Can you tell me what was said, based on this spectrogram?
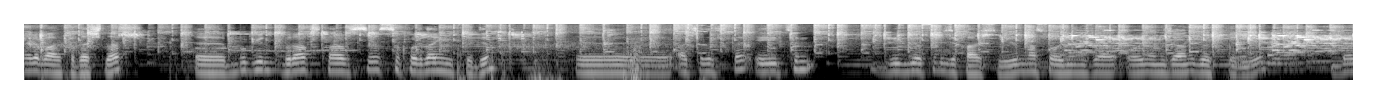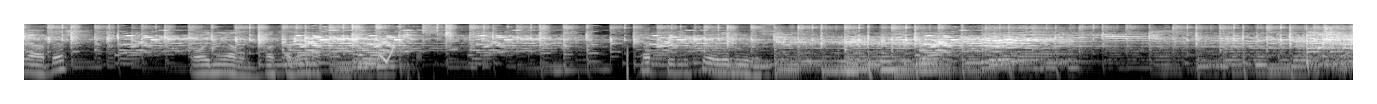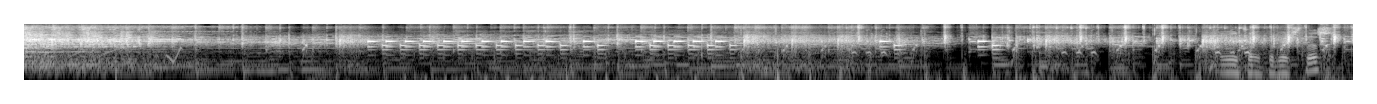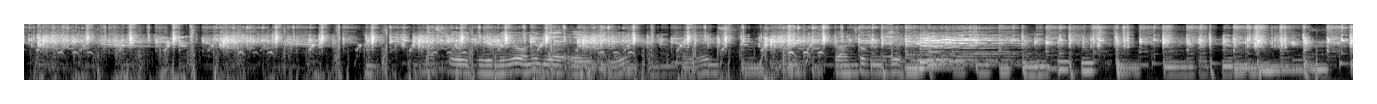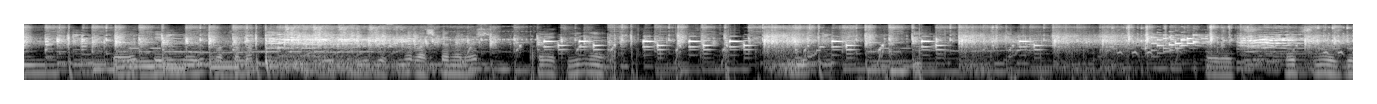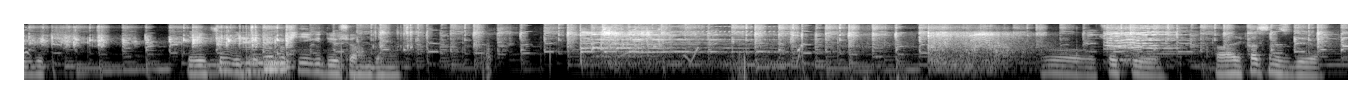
Merhaba arkadaşlar. Ee, bugün Brawl Stars'ı sıfırdan yükledim. Ee, açılışta eğitim videosu bizi karşılıyor. Nasıl oynanacağı, oynanacağını gösteriyor. Beraber oynayalım. Bakalım. Hep birlikte öğreniyoruz. Evet arkadaşlar. Nasıl öldürülüyor onu da eğitiyor. Evet. Şu an çok güzel. Evet bekliyoruz bakalım. Videosunda başka neler. Evet yine Evet. Hepsini öldürdük. Eğitim videosu çok iyi gidiyor şu anda. Oo, çok iyi. Harikasınız diyor.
